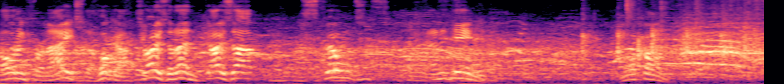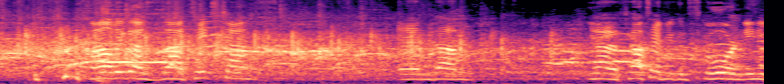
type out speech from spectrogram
Holding for an age. The hooker throws it in. Goes up. Spilled. And again. Knock on. Well, there goes uh, Tech's chance. And, um, you know, if Hautapu can score in any,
